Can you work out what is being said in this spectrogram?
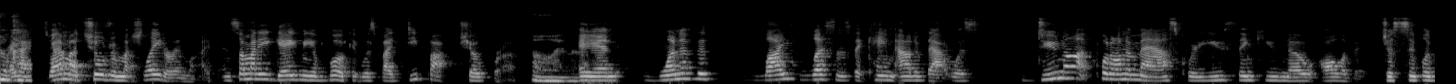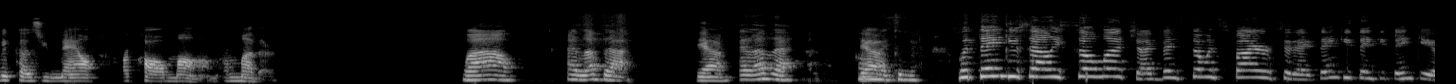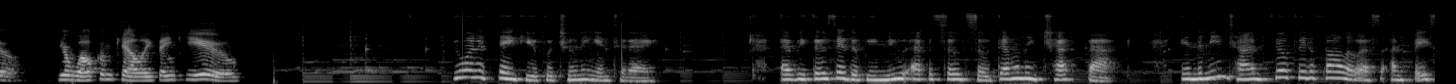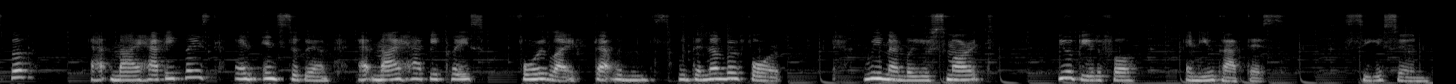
okay. Right? so i had my children much later in life. And somebody gave me a book. It was by deepak chopra. Oh, I love and one of the life lessons that came out of that was do not put on a mask where you think you know all of it just simply because you now are called mom or mother. Wow. I love that yeah. I love that. Oh yeah. my goodness. Well, thank you, Sally, so much. I've been so inspired today. Thank you, thank you, thank you. You're welcome, Kelly. Thank you. We want to thank you for tuning in today. Every Thursday there'll be new episodes, so definitely check back. In the meantime, feel free to follow us on Facebook at My Happy Place and Instagram at My Happy Place for Life. That was with the number four. Remember, you're smart, you're beautiful, and you got this. See you soon.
